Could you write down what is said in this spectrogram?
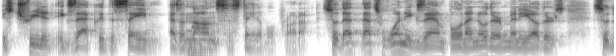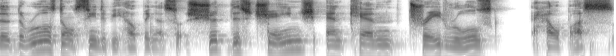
is treated exactly the same as a mm-hmm. non-sustainable product. So that that's one example, and I know there are many others. So the, the rules don't seem to be helping us. So should this change and can trade rules help us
